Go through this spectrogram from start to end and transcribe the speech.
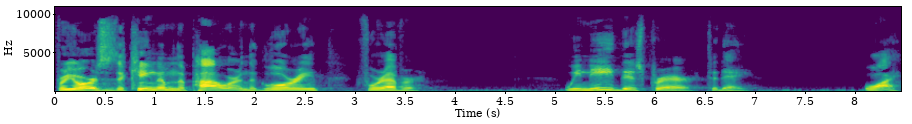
For yours is the kingdom, the power, and the glory forever. We need this prayer today. Why?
